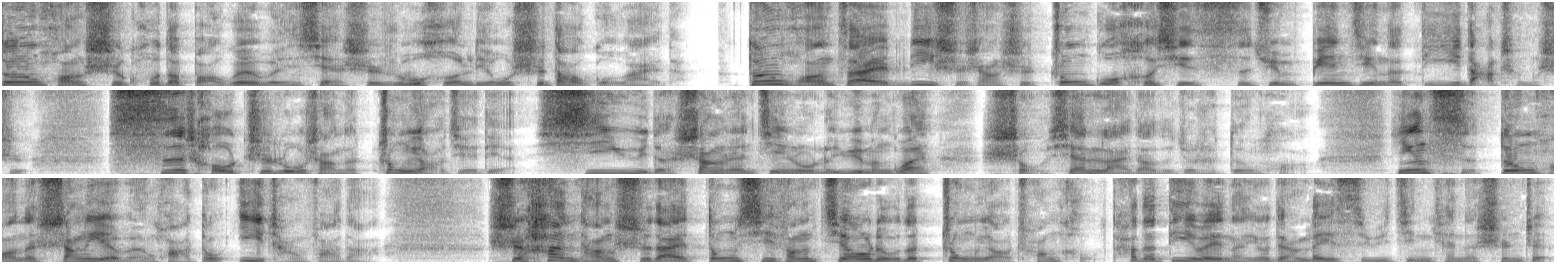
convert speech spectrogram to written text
敦煌石窟的宝贵文献是如何流失到国外的。敦煌在历史上是中国河西四郡边境的第一大城市，丝绸之路上的重要节点。西域的商人进入了玉门关，首先来到的就是敦煌，因此敦煌的商业文化都异常发达，是汉唐时代东西方交流的重要窗口。它的地位呢，有点类似于今天的深圳。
